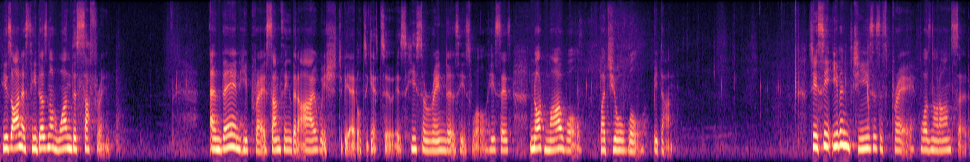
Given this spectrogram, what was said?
He's honest. He does not want this suffering. And then he prays something that I wish to be able to get to is he surrenders his will. He says, Not my will, but your will be done. So you see, even Jesus' prayer was not answered.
